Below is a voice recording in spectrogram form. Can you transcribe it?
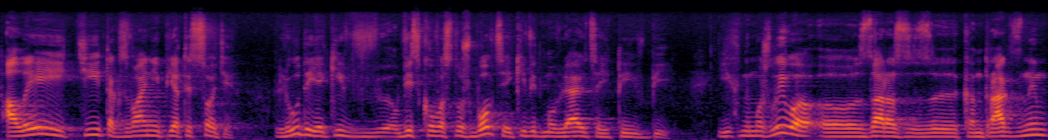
але й ті так звані п'ятисоті люди, які військовослужбовці, які відмовляються йти в бій. Їх неможливо е, зараз контракт з ним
